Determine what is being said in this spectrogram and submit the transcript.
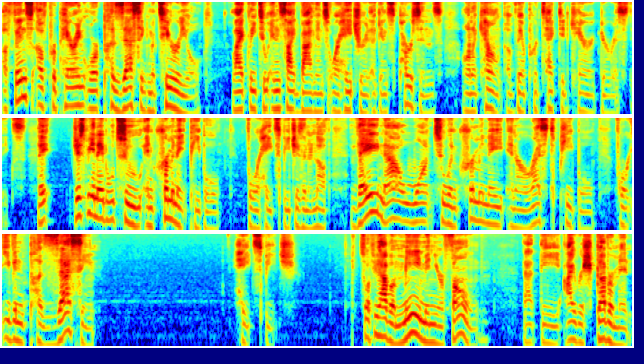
Offense of preparing or possessing material likely to incite violence or hatred against persons on account of their protected characteristics. They just being able to incriminate people for hate speech isn't enough. They now want to incriminate and arrest people for even possessing hate speech. So if you have a meme in your phone that the Irish government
